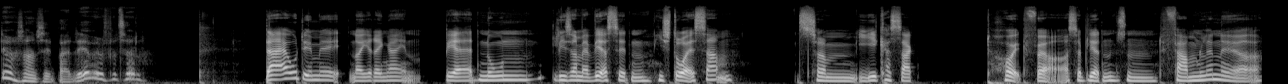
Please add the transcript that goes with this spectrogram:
Det var sådan set bare det, jeg ville fortælle. Der er jo det med, når I ringer ind, det er, at nogen ligesom er ved at sætte en historie sammen, som I ikke har sagt højt før, og så bliver den sådan famlende og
